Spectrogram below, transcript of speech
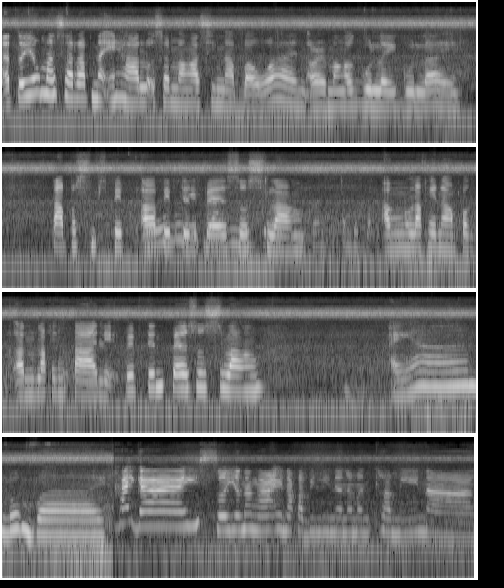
Ito yung masarap na ihalo sa mga sinabawan or mga gulay-gulay. Tapos fif- ah, 15 pesos lang. Ang laki ng pag ang laking tali. 15 pesos lang. Ayan, lumbay. Hi guys! So yun na nga, ay nakabili na naman kami ng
